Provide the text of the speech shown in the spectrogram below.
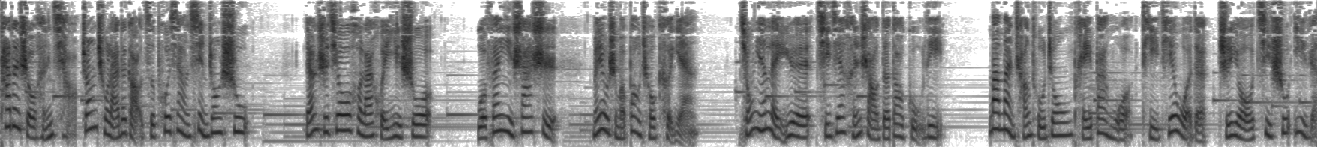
他的手很巧，装出来的稿子颇像线装书。梁实秋后来回忆说：“我翻译莎士，没有什么报酬可言，穷年累月期间很少得到鼓励。漫漫长途中陪伴我、体贴我的只有季书一人。”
